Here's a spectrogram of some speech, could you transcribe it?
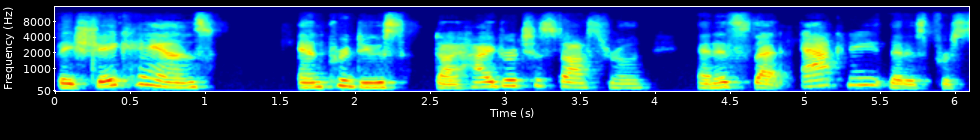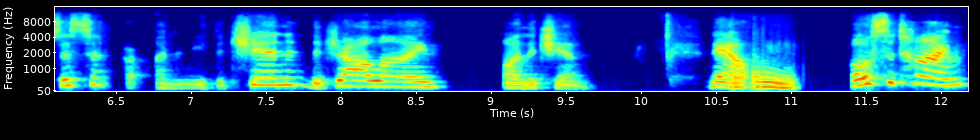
They shake hands and produce dihydrotestosterone. And it's that acne that is persistent underneath the chin, the jawline, on the chin. Now, oh. most of the time,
